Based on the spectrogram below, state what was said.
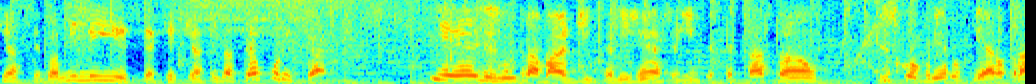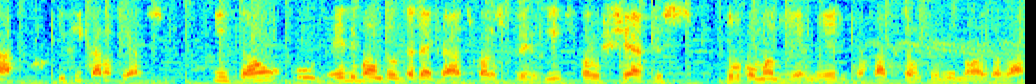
tinha sido a milícia, que tinha sido até policiais. E eles, num trabalho de inteligência, de interceptação, descobriram que era o tráfico e ficaram quietos. Então, o- ele mandou delegados para os presídios, para os chefes do Comando Vermelho, que é a facção criminosa lá,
